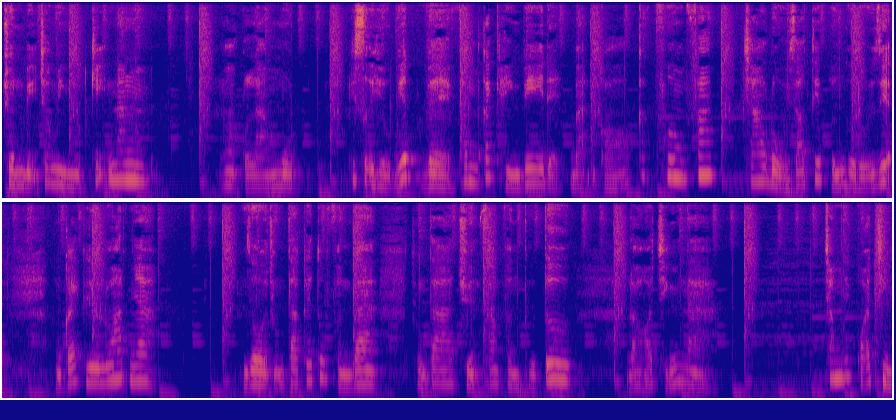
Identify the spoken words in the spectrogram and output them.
chuẩn bị cho mình một kỹ năng hoặc là một cái sự hiểu biết về phong cách hành vi để bạn có các phương pháp trao đổi giao tiếp với người đối diện một cách lưu loát nha. Rồi chúng ta kết thúc phần 3, chúng ta chuyển sang phần thứ tư, đó chính là trong cái quá trình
